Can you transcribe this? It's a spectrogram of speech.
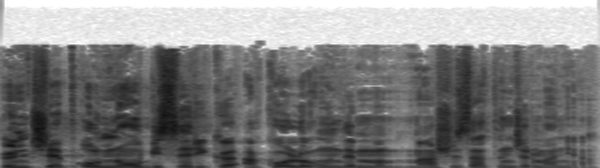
încep o nouă biserică acolo unde m-a așezat, în Germania.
